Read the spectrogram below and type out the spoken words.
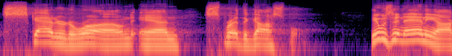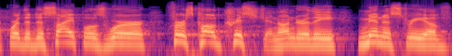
scattered around and spread the gospel. It was in Antioch where the disciples were first called Christian under the ministry of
